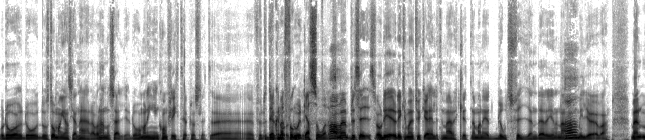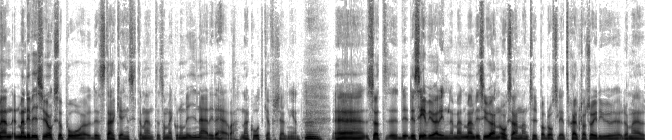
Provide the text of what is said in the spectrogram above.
och då, då, då står man ganska nära varandra och säljer. Då har man ingen konflikt helt plötsligt. Eh, för, det har kunnat funka det, så? Liksom. Ja men precis. Och det, och det, kan man ju tycka är lite märkligt när man är blodsfiender i en annan ja. miljö. Va? Men, men, men det visar ju också på det starka incitamentet som ekonomin är i det här. Va? Narkotikaförsäljningen. Mm. Eh, så att det, det, ser vi ju här inne. Men, men vi ser ju an, också annan typ av brottslighet. Självklart så är det ju de här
